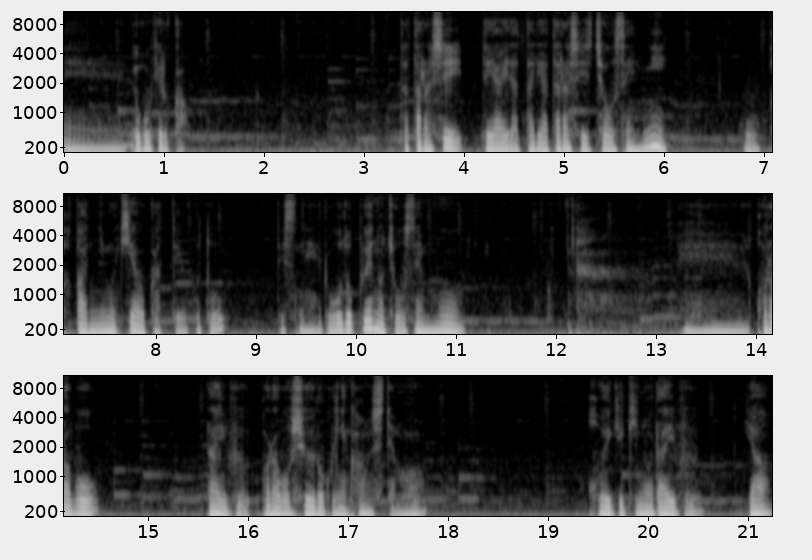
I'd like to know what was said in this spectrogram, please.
えー、動けるか。新しい出会いだったり新しい挑戦にこう果敢に向き合うかっていうことですね。朗読への挑戦も、えー、コラボライブコラボ収録に関しても声劇のライブや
